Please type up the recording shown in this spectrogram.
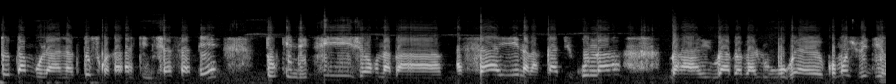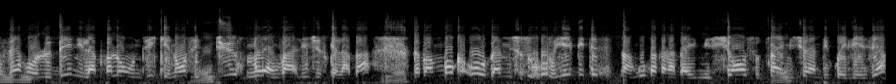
totambola totambola na tosuka kaka na kinshasa te tokende ti genre na bakasai na bakati kuna comment je vais dire vers euh, le beni là-bas là on dit que non c'est dur. Nous on va aller jusque là-bas na bamboka oyo bamisusu oyo toyebi te nango kaka na baémission surtout na émission ya ndeko eliezer.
